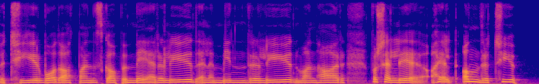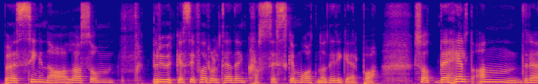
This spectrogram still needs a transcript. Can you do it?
betyr både at man skaper mer lyd eller mindre lyd. Man har forskjellige helt andre typer signaler som brukes i forhold til den klassiske måten å dirigere på. Så det er helt andre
